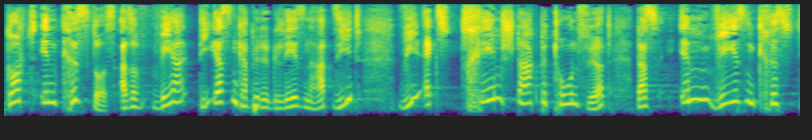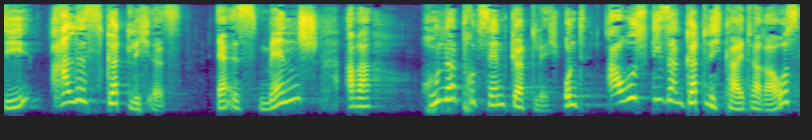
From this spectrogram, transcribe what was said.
Gott in Christus. Also wer die ersten Kapitel gelesen hat, sieht, wie extrem stark betont wird, dass im Wesen Christi alles göttlich ist. Er ist Mensch, aber 100% göttlich. Und aus dieser Göttlichkeit heraus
